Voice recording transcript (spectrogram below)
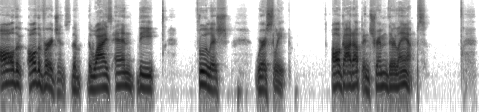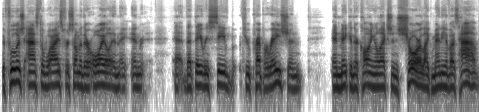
All the all the virgins the the wise and the foolish were asleep. All got up and trimmed their lamps. The foolish asked the wise for some of their oil and they and uh, that they received through preparation and making their calling elections sure, like many of us have,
